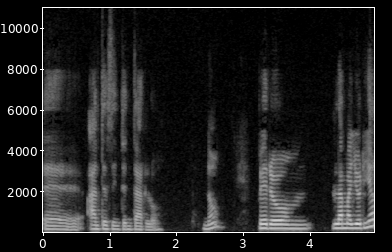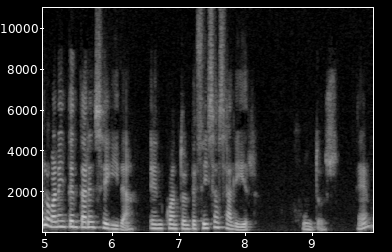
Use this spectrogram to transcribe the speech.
eh, antes de intentarlo, ¿no? Pero mm, la mayoría lo van a intentar enseguida, en cuanto empecéis a salir juntos. ¿eh?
